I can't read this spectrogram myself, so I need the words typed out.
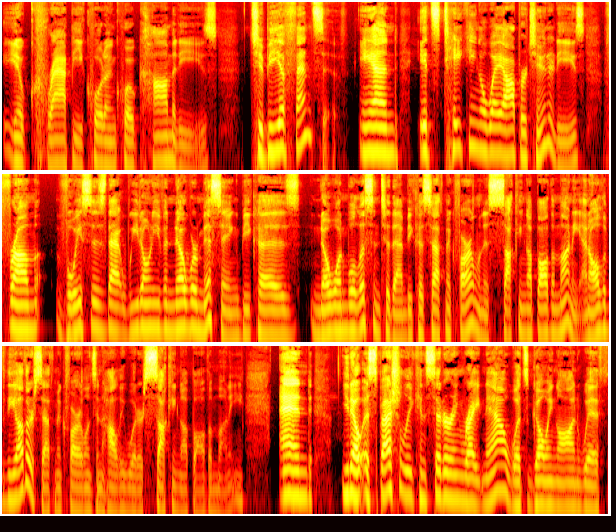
you know, crappy quote unquote comedies to be offensive and it's taking away opportunities from voices that we don't even know we're missing because no one will listen to them because Seth MacFarlane is sucking up all the money and all of the other Seth MacFarlanes in Hollywood are sucking up all the money. And you know, especially considering right now what's going on with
